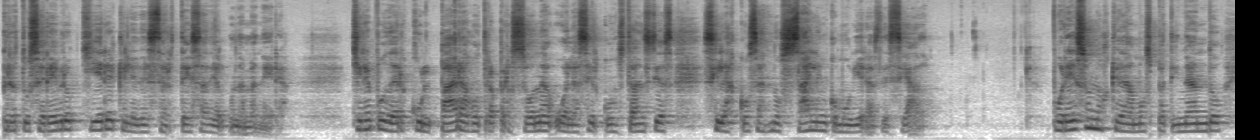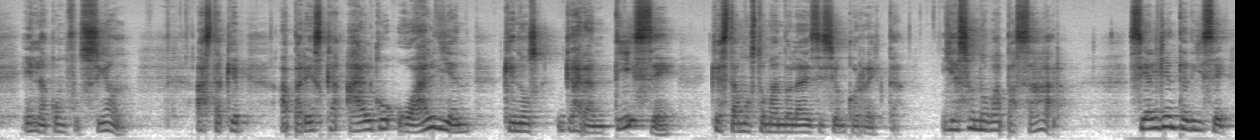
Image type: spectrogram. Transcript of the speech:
pero tu cerebro quiere que le des certeza de alguna manera. Quiere poder culpar a otra persona o a las circunstancias si las cosas no salen como hubieras deseado. Por eso nos quedamos patinando en la confusión hasta que aparezca algo o alguien que nos garantice que estamos tomando la decisión correcta. Y eso no va a pasar. Si alguien te dice,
